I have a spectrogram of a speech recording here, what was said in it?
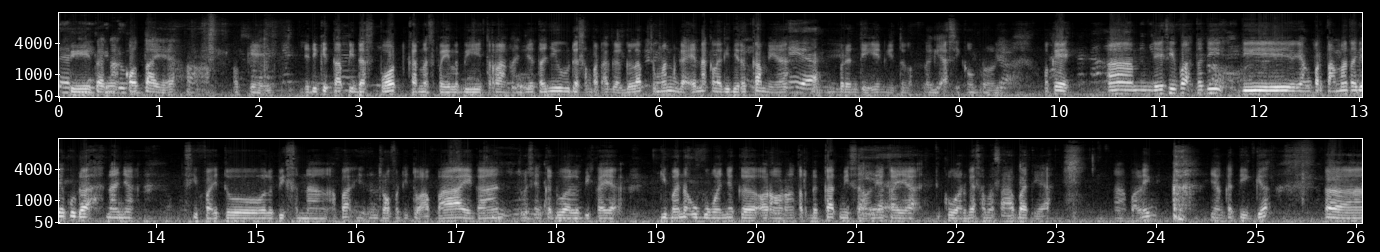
Dari di tengah gedung. kota ya? Ah, oke jadi kita pindah spot karena supaya lebih terang aja. Tadi udah sempat agak gelap cuman nggak enak lagi direkam ya. Iya. berhentiin gitu lagi asik ngobrolnya. Oke um, jadi Siva tadi di yang pertama tadi aku udah nanya Siva itu lebih senang apa introvert itu apa ya kan? Terus yang kedua lebih kayak gimana hubungannya ke orang-orang terdekat misalnya Iya. kayak keluarga sama sahabat ya. Nah paling yang ketiga eh,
